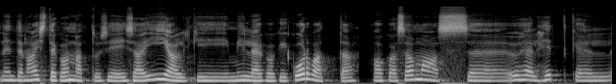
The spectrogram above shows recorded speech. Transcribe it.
nende naiste kannatusi ei saa iialgi millegagi korvata, aga samas äh, ühel hetkel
